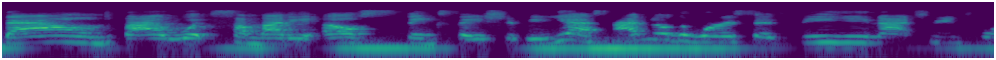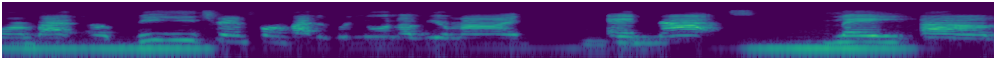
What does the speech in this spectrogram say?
bound by what somebody else thinks they should be. Yes, I know the word says, "Be ye not transformed by, or be ye transformed by the renewing of your mind," and not lay. Um,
